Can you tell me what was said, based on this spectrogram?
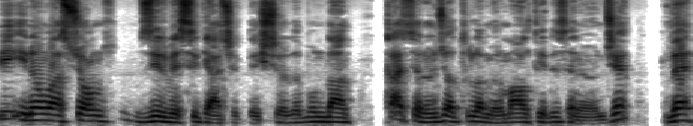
bir inovasyon zirvesi gerçekleştirdi. Bundan kaç sene önce hatırlamıyorum 6-7 sene önce ve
